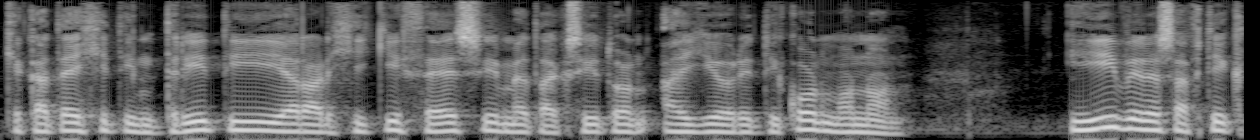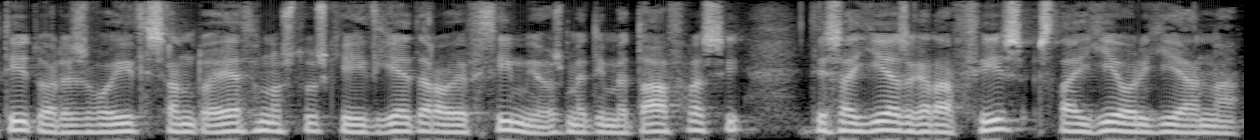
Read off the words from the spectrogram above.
και κατέχει την τρίτη ιεραρχική θέση μεταξύ των αγιορητικών μονών. Οι Ήβυρες αυτοί κτήτορες βοήθησαν το έθνος τους και ιδιαίτερα ο Ευθύμιος με τη μετάφραση της Αγίας Γραφής στα Αγία Οργιανά.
